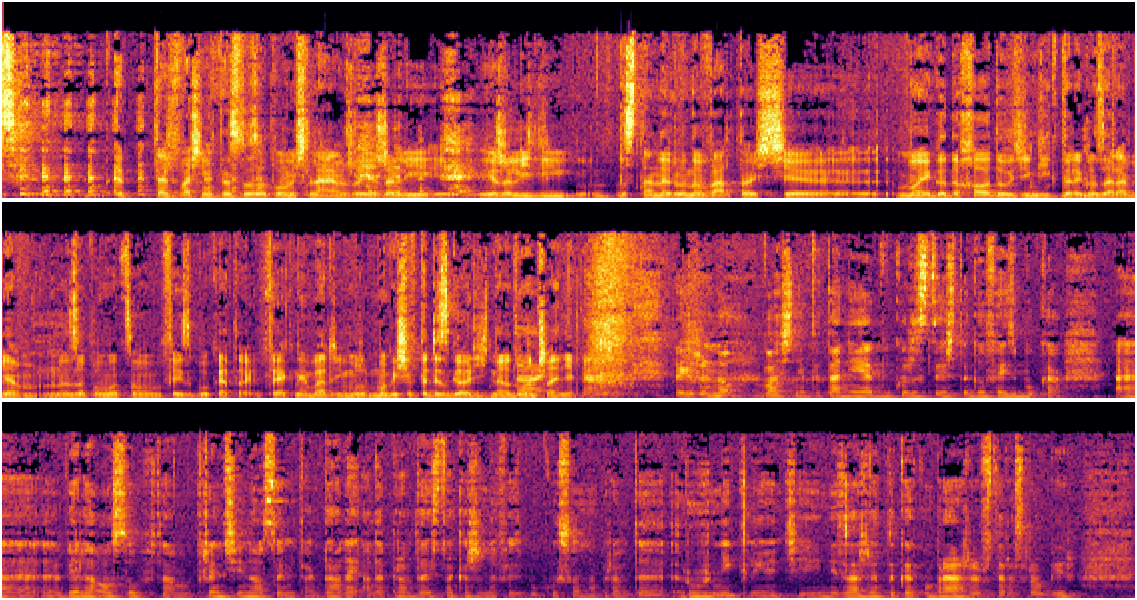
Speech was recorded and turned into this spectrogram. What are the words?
Też właśnie w ten sposób pomyślałem, że jeżeli, jeżeli dostanę równowartość e, mojego dochodu, dzięki którego zarabiam za pomocą Facebooka, to, to jak najbardziej mogę się wtedy zgodzić na odłączenie. Tak, tak. Także no właśnie pytanie, jak wykorzystujesz tego Facebooka. E, wiele osób tam kręci nosem i tak dalej, ale prawda jest taka, że na Facebooku są naprawdę różni klienci, niezależnie niezależnie od tego, jaką branżę już teraz robisz,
